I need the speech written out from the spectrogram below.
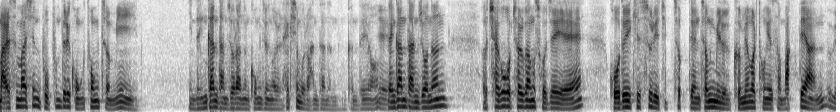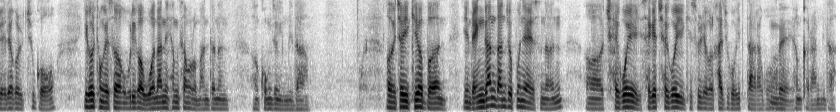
말씀하신 부품들의 공통점이 이 냉간 단조라는 공정을 핵심으로 한다는 건데요. 예. 냉간 단조는 어, 최고급 철강 소재에 고도의 기술이 집적된 정밀 금형을 통해서 막대한 외력을 주고 이걸 통해서 우리가 원하는 형상으로 만드는 어, 공정입니다. 어, 저희 기업은 이 냉간 단조 분야에서는 어, 최고의 세계 최고의 기술력을 가지고 있다라고 네. 평가를 합니다.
